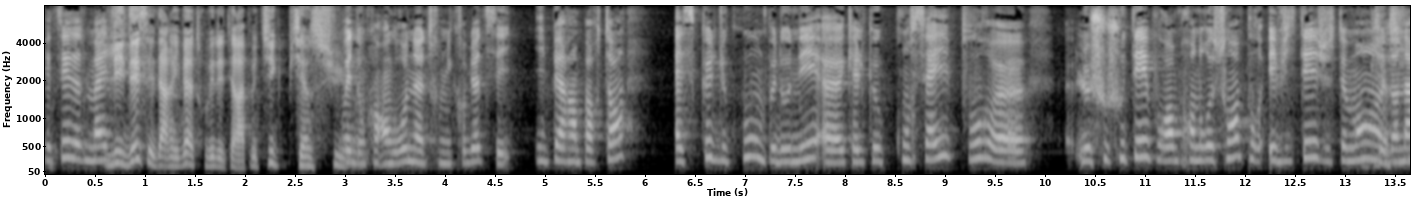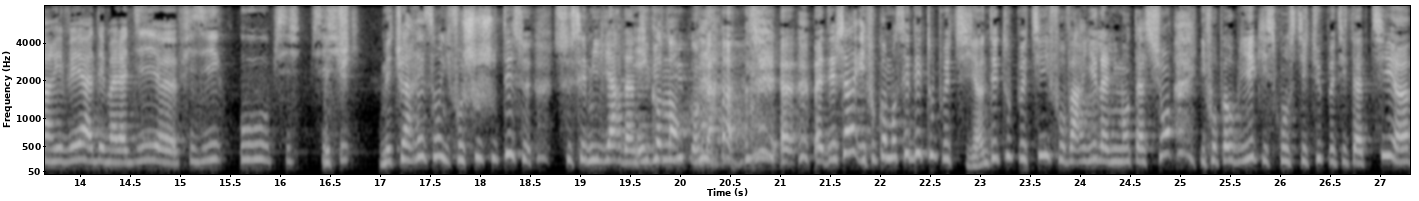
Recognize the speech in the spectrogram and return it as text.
L'idée, c'est d'arriver à trouver des thérapeutiques, bien sûr. Oui, donc en gros, notre microbiote, c'est hyper important. Est-ce que du coup, on peut donner euh, quelques conseils pour euh, le chouchouter, pour en prendre soin, pour éviter justement euh, d'en arriver à des maladies physiques ou psychiques? Mais tu as raison, il faut chouchouter ce, ces milliards d'individus qu'on a. Euh, bah déjà, il faut commencer dès tout petit. Hein. Dès tout petit, il faut varier l'alimentation. Il ne faut pas oublier qu'il se constitue petit à petit hein,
